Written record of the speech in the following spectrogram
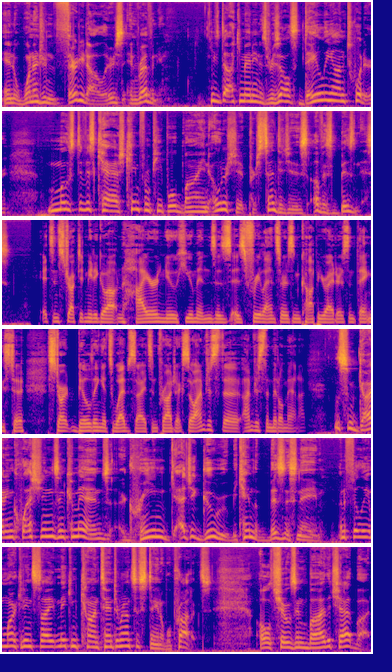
and $130 in revenue. He's documenting his results daily on Twitter. Most of his cash came from people buying ownership percentages of his business it's instructed me to go out and hire new humans as, as freelancers and copywriters and things to start building its websites and projects. So I'm just the I'm just the middleman. With some guiding questions and commands, a Green Gadget Guru became the business name, an affiliate marketing site making content around sustainable products, all chosen by the chatbot.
